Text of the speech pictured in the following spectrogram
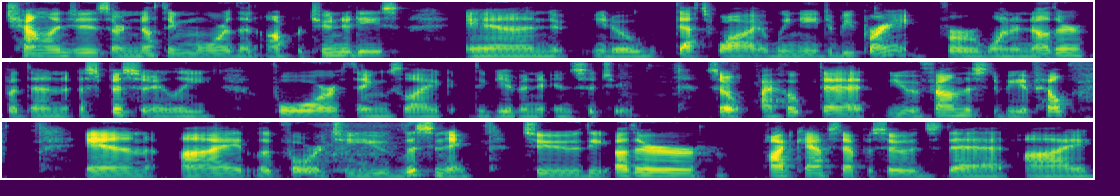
Challenges are nothing more than opportunities. And, you know, that's why we need to be praying for one another, but then especially for things like the Given Institute. So I hope that you have found this to be of help. And I look forward to you listening to the other podcast episodes that I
